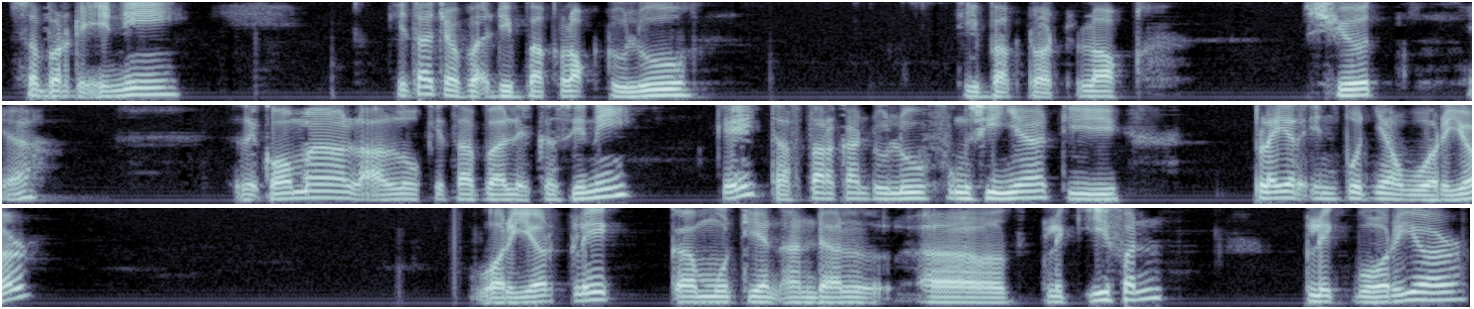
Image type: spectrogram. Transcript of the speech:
Seperti ini. Kita coba debug log dulu. Debug dot log shoot ya. Titik koma lalu kita balik ke sini. Oke daftarkan dulu fungsinya di player inputnya warrior. Warrior klik, kemudian Anda uh, klik event, klik warrior,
